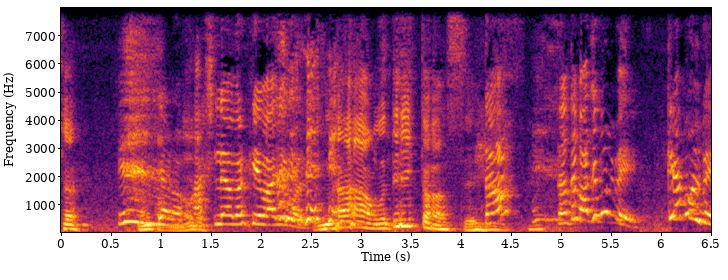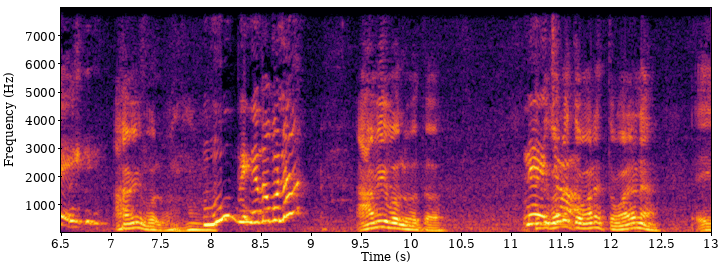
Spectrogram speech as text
ছে। এরকম করে জানো, না। হাসলে আবার কে বাজে বলে? না অতিরিক্ত হাসছে। তাতে বাজে বলবে আমি বলব। মুখ ভেঙে দেবো না? আমি বলব তো। বলো তোমার তোমার না এই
